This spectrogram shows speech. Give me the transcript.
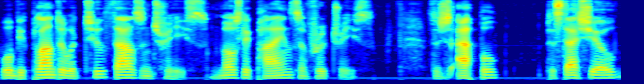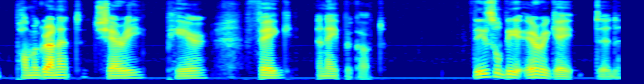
will be planted with 2,000 trees, mostly pines and fruit trees, such as apple, pistachio, pomegranate, cherry, pear, fig and apricot. These will be irrigated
